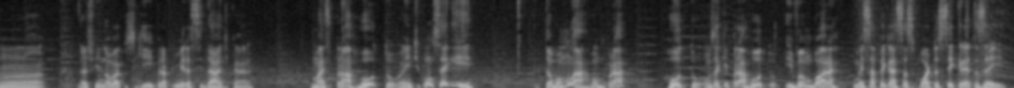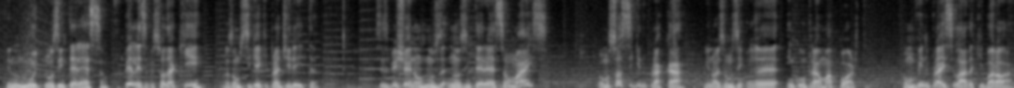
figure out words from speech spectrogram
Ah, acho que a gente não vai conseguir ir para a primeira cidade, cara. Mas para Roto a gente consegue ir. Então vamos lá, vamos para Roto. Vamos aqui para Roto e vamos embora começar a pegar essas portas secretas aí, que muito nos interessam. Beleza, pessoal, daqui nós vamos seguir aqui para direita. Esses bichos aí não nos, nos, interessam mais. Vamos só seguindo para cá e nós vamos é, encontrar uma porta. Vamos vindo para esse lado aqui, bora lá.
